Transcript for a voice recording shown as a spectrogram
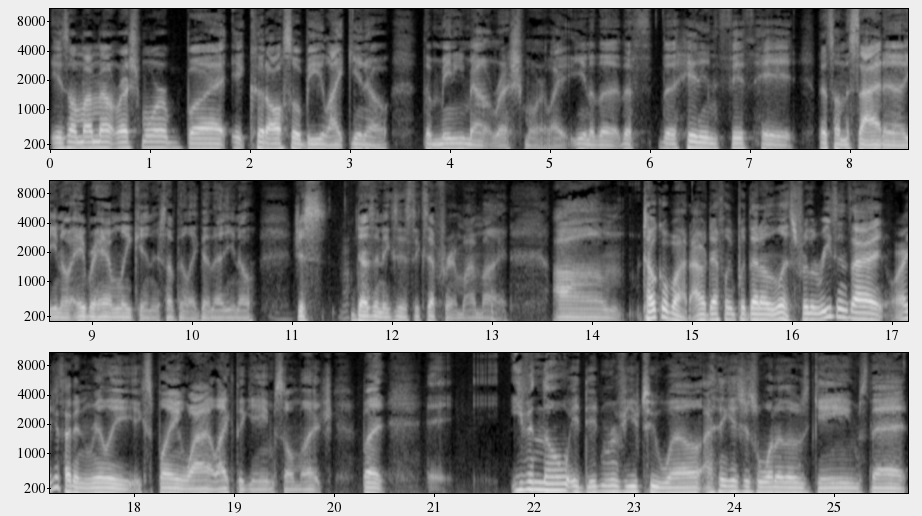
is on my Mount Rushmore, but it could also be like, you know, the mini Mount Rushmore, like, you know, the, the, the hidden fifth head that's on the side of, you know, Abraham Lincoln or something like that, that, you know, just doesn't exist except for in my mind. Um, Tokobot, I would definitely put that on the list for the reasons I, or I guess I didn't really explain why I like the game so much, but even though it didn't review too well, I think it's just one of those games that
